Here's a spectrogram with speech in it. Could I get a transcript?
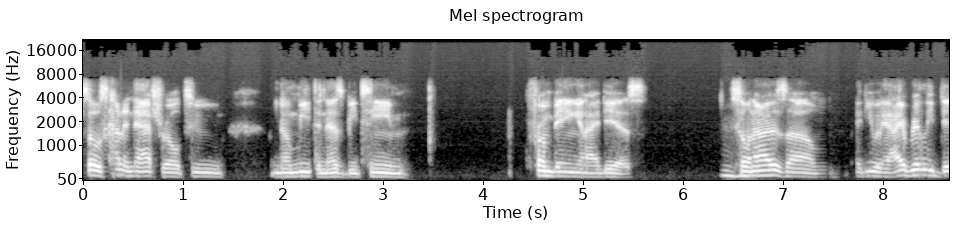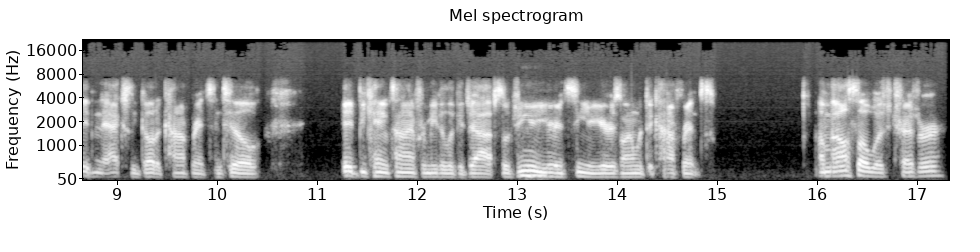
So it was kind of natural to, you know, meet the NSBE team from being in ideas. Mm-hmm. So when I was um, at UA, I really didn't actually go to conference until it became time for me to look at jobs. So junior mm-hmm. year and senior years, I went to conference. Um, I also was treasurer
